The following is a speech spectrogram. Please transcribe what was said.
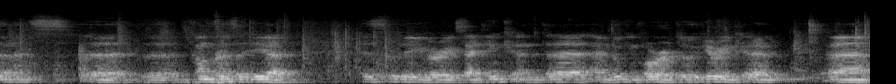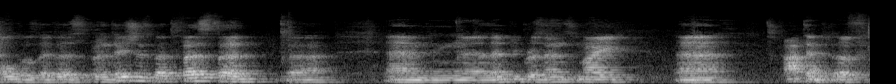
uh, uh, the conference idea is really very exciting, and uh, I'm looking forward to hearing uh, all those diverse presentations. But first, um, let me present my attempt of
